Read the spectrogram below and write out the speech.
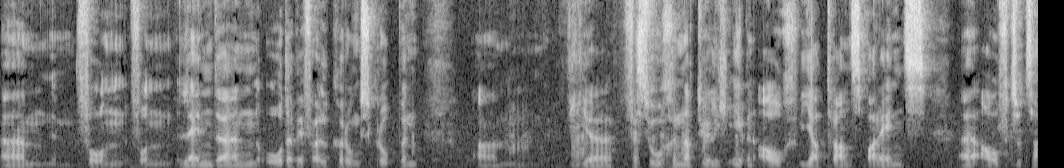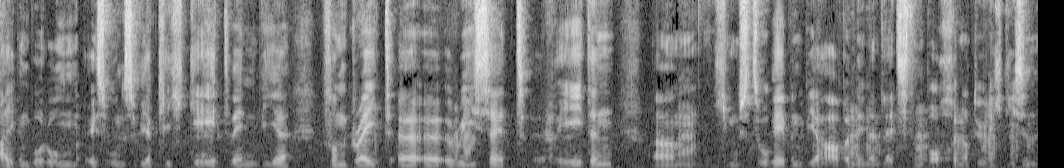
ähm, von, von Ländern oder Bevölkerungsgruppen. Ähm, wir versuchen natürlich eben auch via Transparenz äh, aufzuzeigen, worum es uns wirklich geht, wenn wir vom Great äh, äh, Reset reden. Ähm, ich muss zugeben, wir haben in den letzten Wochen natürlich diesen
